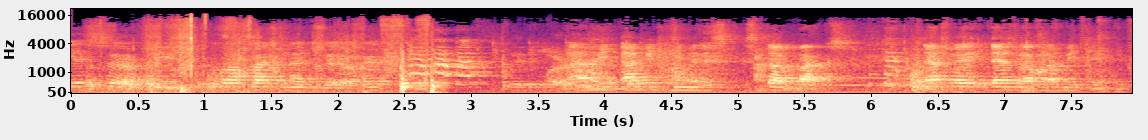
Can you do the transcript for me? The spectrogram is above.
Yes, sir. Please come on back tonight together, okay? I meet, I meet him in the Starbucks. That's why, that's why I want to meet him.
